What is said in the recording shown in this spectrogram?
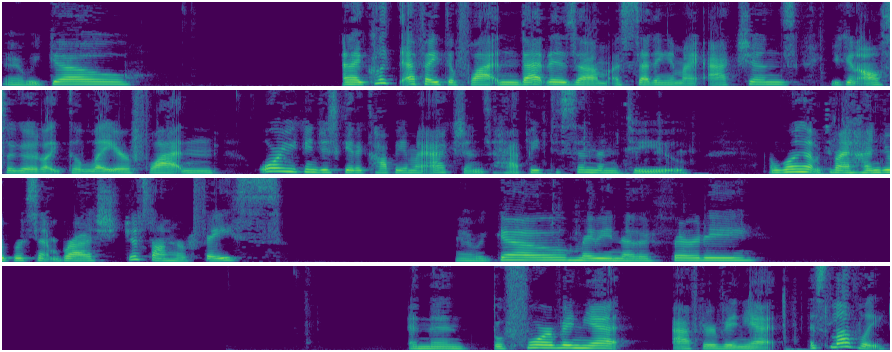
There we go. And I clicked F8 to flatten. That is um, a setting in my actions. You can also go to like the layer flatten, or you can just get a copy of my actions. Happy to send them to you. I'm going up to my 100% brush just on her face. There we go. Maybe another 30. And then before vignette, after vignette. It's lovely.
